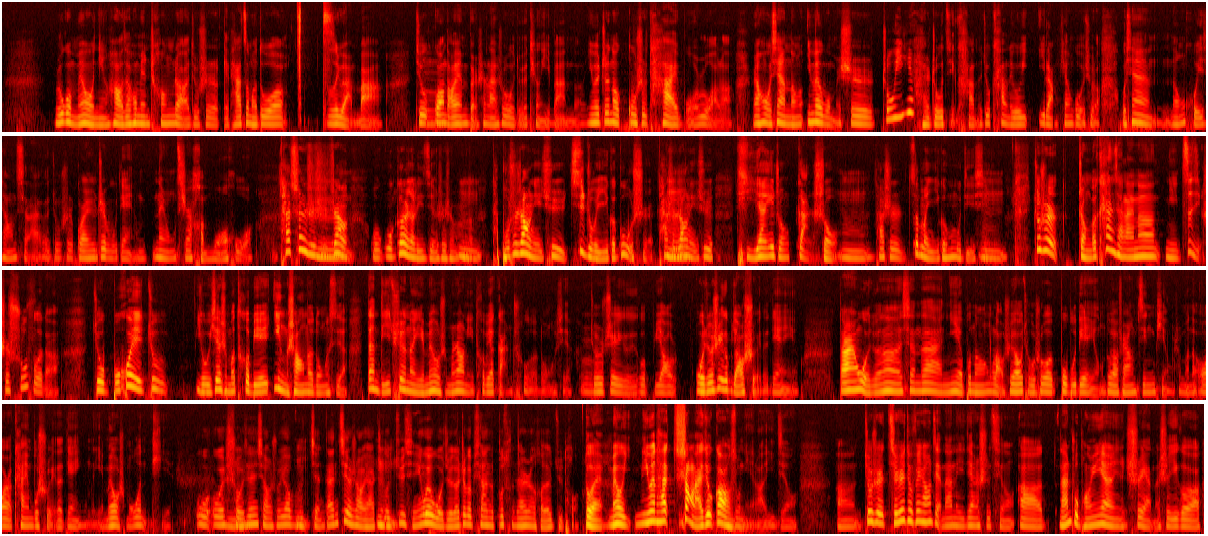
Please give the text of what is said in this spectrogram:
如果没有宁浩在后面撑着，就是给他这么多资源吧，就嗯光导演本身来说，我觉得挺一般的，因为真的故事太薄弱了。然后我现在能，因为我们是周一还是周几看的，就看了有一一两天过去了。我现在能回想起来的，就是关于这部电影内容其实很模糊。它甚至是这样，嗯我我个人的理解是什么呢？嗯它不是让你去记住一个故事，它是让嗯你去体验一种感受，嗯它是这么一个目的性。嗯，就是整个看下来呢，你自己是舒服的，就不会就有一些什么特别硬伤的东西，但的确呢，也没有什么让你特别感触的东西，嗯就是这个一个比较，我觉得是一个比较水的电影。当然，我觉得现在你也不能老是要求说部部电影都要非常精品什么的，偶尔看一部水的电影也没有什么问题。我我首嗯。先想说，要不嗯。简单介绍一下这个嗯。剧情，因为我觉得这个片子不存在任何的剧透。对，没有，因为他上来就告诉你了，已经，嗯、就是其实就非常简单的一件事情啊、男主彭于晏饰演的是一个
